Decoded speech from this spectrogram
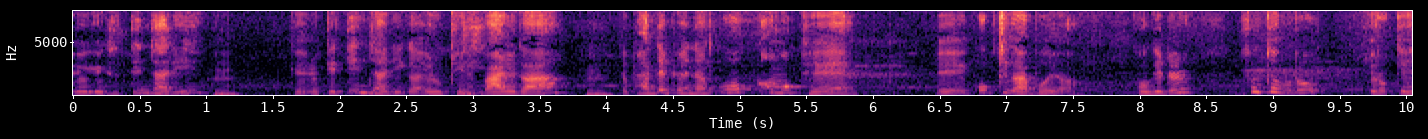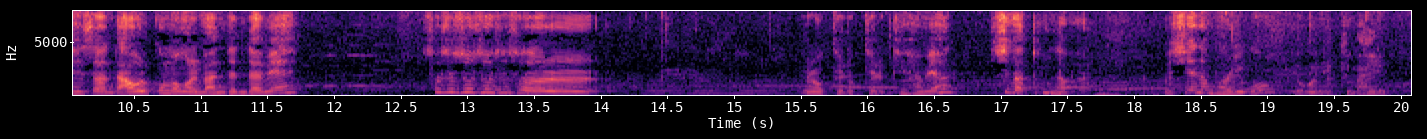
여기 여기서 띈 자리. 음. 이렇게, 띈 자리가 이렇게 맑아. 음. 또 반대편은 꼭 까맣게 예, 꼭지가 보여. 거기를 손톱으로 이렇게 해서 나올 구멍을 만든 다음에 솔솔솔솔솔 이렇게 이렇게 이렇게 하면 씨가 톡 나와. 그 씨는 버리고 요건 이렇게 말리고.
